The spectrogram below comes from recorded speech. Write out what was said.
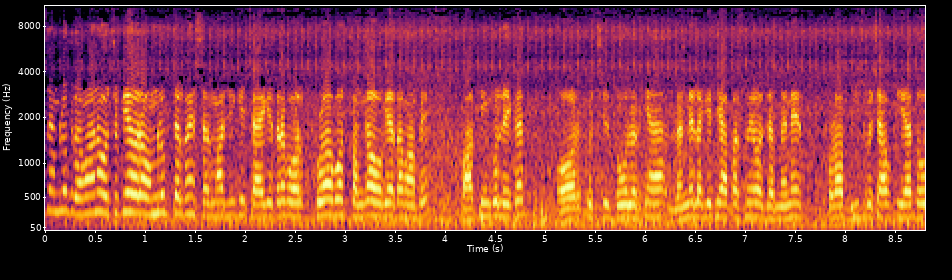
से हम लोग रवाना हो चुके हैं और हम लोग चल रहे हैं शर्मा जी की चाय की तरफ़ और थोड़ा बहुत पंगा हो गया था वहाँ पे पार्किंग को लेकर और कुछ दो लड़कियाँ लड़ने लगी थी आपस में और जब मैंने थोड़ा बीच बचाव किया तो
